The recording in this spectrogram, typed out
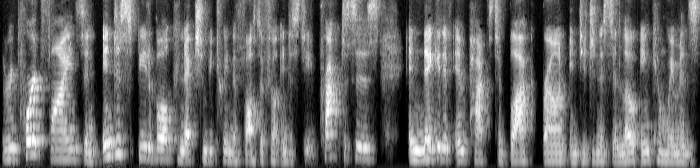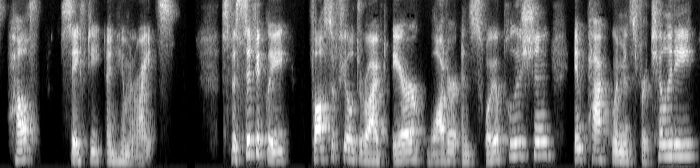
The report finds an indisputable connection between the fossil fuel industry practices and negative impacts to Black, Brown, Indigenous, and low income women's health, safety, and human rights. Specifically, fossil fuel derived air, water, and soil pollution impact women's fertility,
